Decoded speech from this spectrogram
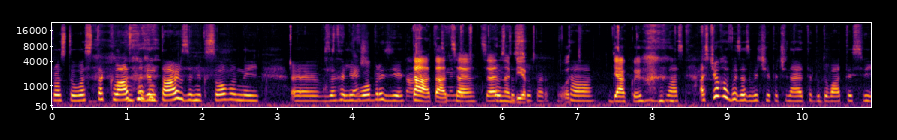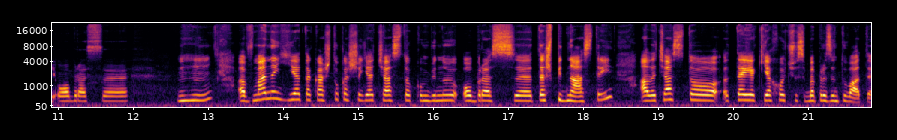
просто у вас так класно вінтаж заміксований е, взагалі теж? в образі. та, та, це це, набір. це Просто набір. супер. От. Та, Дякую. клас. А з чого ви зазвичай починаєте будувати свій образ? Е, Угу. А в мене є така штука, що я часто комбіную образ е, теж під настрій, але часто те, як я хочу себе презентувати,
